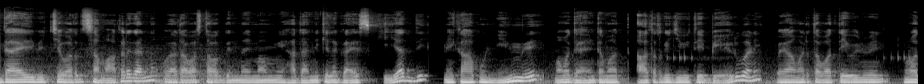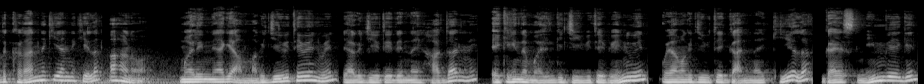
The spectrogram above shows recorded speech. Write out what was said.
එදා ඒ වෙච්ච වරද සමා කරගන්න ඔයාට අවස්ථාවක් දෙන්නයි මම මේ හදන්නේ කියලා ගයස් කියද්දි මේ කහපු නිම්වේ මම දැනටමත් ආතරගේ ජීවිතේ බේරුවනේ. ඔයා මට තවත් ඒ වෙනුවෙන් මොනවද කරන්න කියන්නේ කියලා අහනවා. මලින්යාගේ අම්මගේ ජීවිතය වෙනුවෙන් යාගේ ජීවිතය දෙන්නයි හදන්නේ. ඒක හින්ද මලින්ගේ ජීවිතය වෙනුවෙන් ඔයාමගේ ජීවිතය ගන්නයි කියලා ගයස් නිම්වේගෙන්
